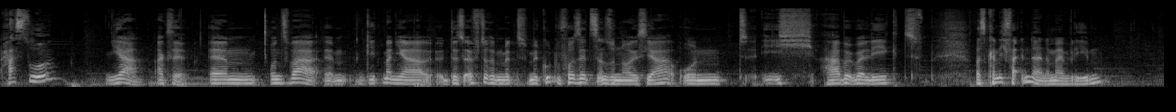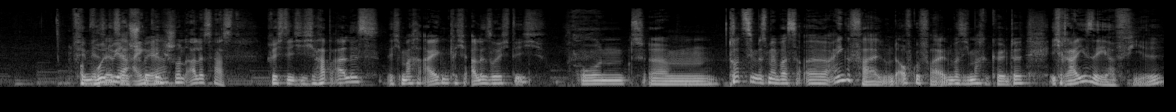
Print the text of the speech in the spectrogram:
Hast du? Ja, Axel. Ähm, und zwar ähm, geht man ja des Öfteren mit, mit guten Vorsätzen in so ein neues Jahr und ich habe überlegt, was kann ich verändern in meinem Leben? Obwohl sehr, du ja sehr schwer. eigentlich schon alles hast. Richtig, ich habe alles, ich mache eigentlich alles richtig. Und ähm, trotzdem ist mir was äh, eingefallen und aufgefallen, was ich machen könnte. Ich reise ja viel.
